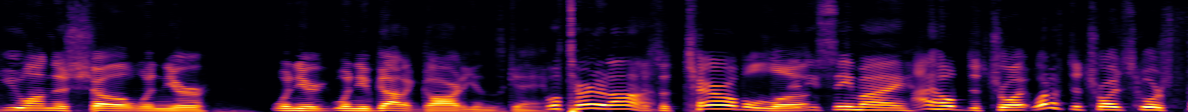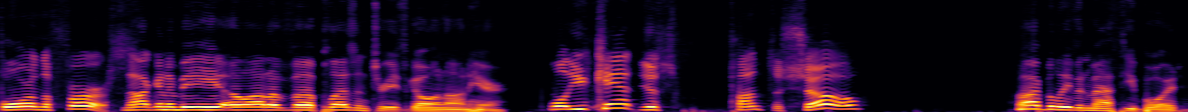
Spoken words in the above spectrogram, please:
you on this show when you're when you're when you've got a Guardians game. Well, turn it on. it's a terrible look. Did you see my? I hope Detroit. What if Detroit scores four in the first? Not going to be a lot of uh, pleasantries going on here. Well, you can't just punt the show. Well, I believe in Matthew Boyd.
